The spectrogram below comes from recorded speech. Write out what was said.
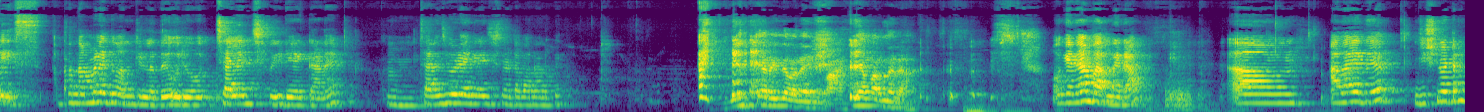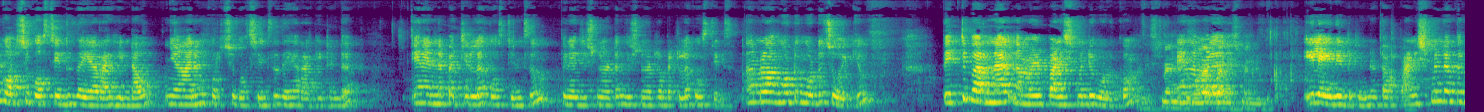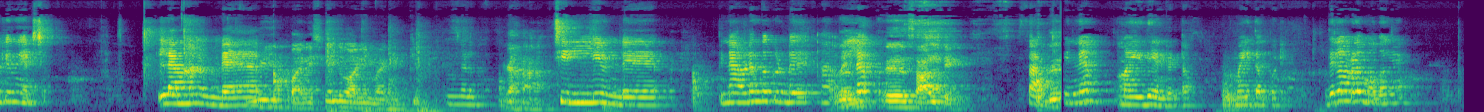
Guys അപ്പൊ നമ്മൾ ഇത് വന്നിട്ടുള്ളത് ഒരു ചലഞ്ച് വീഡിയോ ആയിട്ടാണ്. ചലഞ്ച് വീഡിയോ എങ്ങനെ ചേട്ടാ പറഞ്ഞു കൊടുക്കും? എനിക്കറിയില്ല പറയാൻ ബാക്കി ഞാൻ പറഞ്ഞുതരാം. ഓക്കെ ഞാൻ പറഞ്ഞുതരാം. അതായത് ജിഷ്ണുട്ടൻ കുറച്ച് ക്വസ്റ്റ്യൻസ് തയ്യാറാക്കിയിട്ടുണ്ടാവും. ഞാനും കുറച്ച് ക്വസ്റ്റ്യൻസ് തയ്യാറാക്കിയിട്ടുണ്ട്. ഞാൻ എന്നെ പറ്റിയുള്ള ക്വസ്റ്റ്യൻസും പിന്നെ ജിഷ്ണുട്ടൻ ജിഷ്ണുട്ടനെ പറ്റിയുള്ള ക്വസ്റ്റ്യൻസും നമ്മൾ അങ്ങോട്ടും ഇങ്ങോട്ടും ചോദിക്കും. തെറ്റ് പറഞ്ഞാൽ നമ്മൾ പണിഷ്മെന്റ് കൊടുക്കും. നമ്മൾ ഇതിൽ എഴുതിയിട്ടിട്ടുണ്ട് കേട്ടോ. പണിഷ്മെന്റ് എന്തൊക്കെയെന്ന് വിചാരിച്ചു? ലെമൺ ഉണ്ട് പനിഷ്മെന്റ് വാങ്ങി മരിക്കും. നിങ്ങളും ചില്ലി ഉണ്ട് പിന്നെ അവിടെ എന്തൊക്കെ ഉണ്ട്? സാൾട്ട് പിന്നെ മൈദ ഉണ്ട് കേട്ടോ മൈദപ്പൊടി. ഇതിൽ നമ്മളെ മുഖം ഇങ്ങനെ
